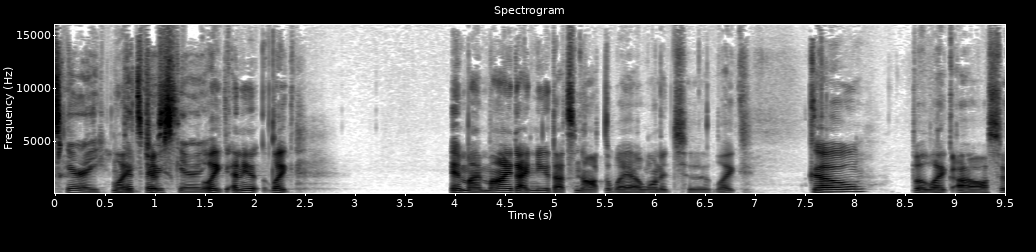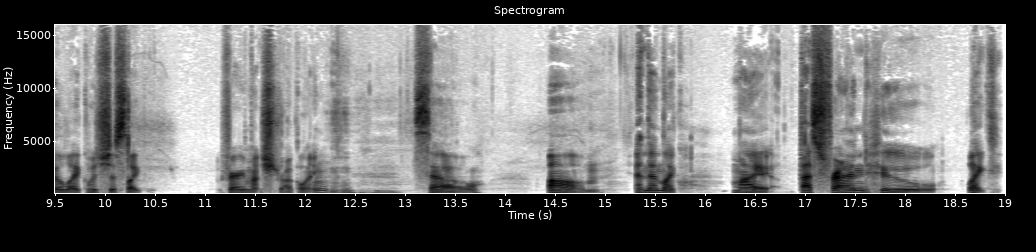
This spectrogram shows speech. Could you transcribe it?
scary. like That's very just, scary. Like and it, like in my mind, I knew that's not the way I wanted to like go, but like I also like was just like very much struggling. So, um, and then like my best friend who like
